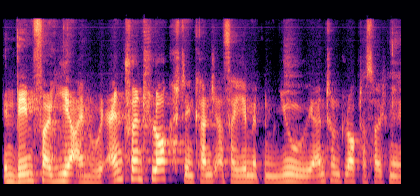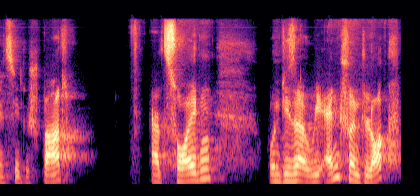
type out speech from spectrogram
In dem Fall hier ein Reentrant-Log, den kann ich einfach hier mit einem New Reentrant-Log, das habe ich mir jetzt hier gespart, erzeugen. Und dieser Reentrant-Log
